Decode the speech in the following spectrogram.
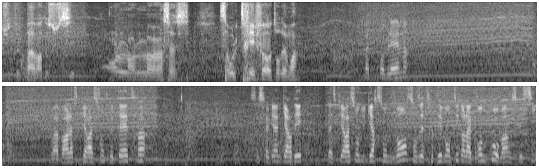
Je ne veux pas avoir de soucis. Oh là là, ça, ça roule très fort autour de moi. Pas de problème. On va avoir l'aspiration peut-être. Ce serait bien de garder l'aspiration du garçon devant sans être déventé dans la grande courbe. hein, parce que si,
